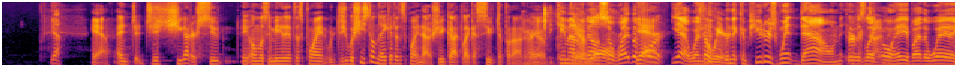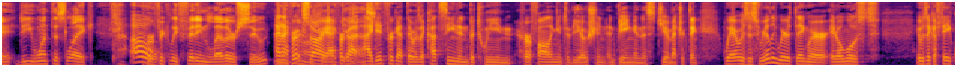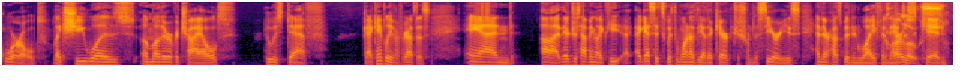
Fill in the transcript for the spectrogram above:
Yeah. Yeah, and j- j- she got her suit almost immediately at this point. Was she- Was she still naked at this point? No, she got like a suit to put on, right? It came out Yeah. of the No, wall. so right before, Yeah. yeah, when So when the computers went down, it was like, oh, timing. oh hey, by the way, do you want this like Oh, perfectly fitting leather suit? And I I'm for, oh, sorry, okay, I forgot. guess. I did forget there was a cutscene in between her falling into the ocean and being in this geometric thing, where it was this really weird thing where it almost it was like a fake world. Like she was a mother of a child who was deaf. I can't believe I forgot this. And uh, they're just having like he. I guess it's with one of the other characters from the series and their husband and wife, and they have Carlos. this kid.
